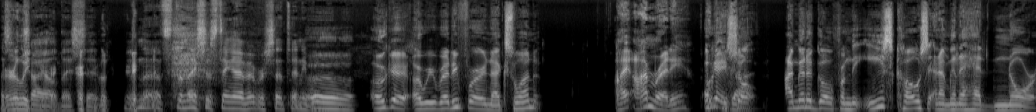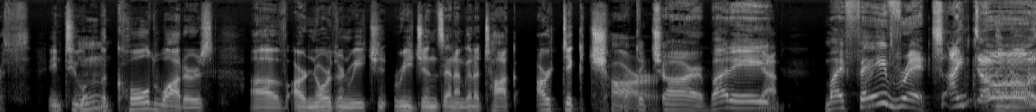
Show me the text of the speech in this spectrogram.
as Earlier. a child. I said that- that's the nicest thing I've ever said to anybody. Uh, okay, are we ready for our next one? I, I'm ready. Okay, so got? I'm going to go from the East Coast and I'm going to head north into Mm. the cold waters of our northern reg- regions, and I'm going to talk Arctic char. Arctic char, buddy. Yeah. My favorite. I do know.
